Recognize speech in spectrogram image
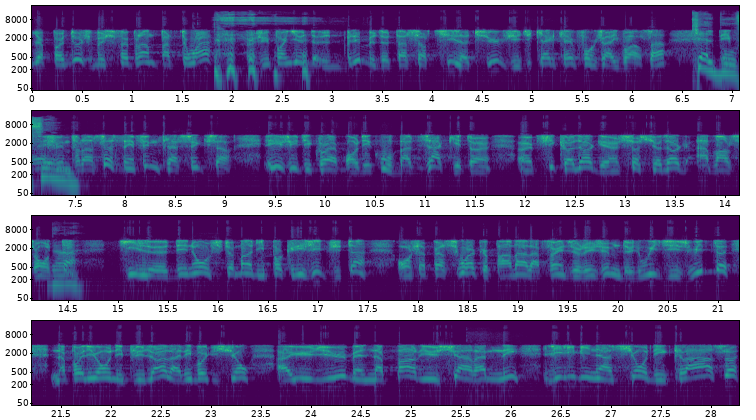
Il n'y a pas d'où, je me suis fait prendre par toi. j'ai pogné une bribe de ta sortie là-dessus. J'ai dit, quelqu'un, faut que j'aille voir ça. Quel beau film. film français, c'est un film classique, ça. Et j'ai dit quoi? On découvre Balzac, qui est un, un psychologue et un sociologue avant son temps qu'il dénonce justement l'hypocrisie du temps. On s'aperçoit que pendant la fin du régime de Louis XVIII, Napoléon n'est plus là, la révolution a eu lieu, mais elle n'a pas réussi à ramener l'élimination des classes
